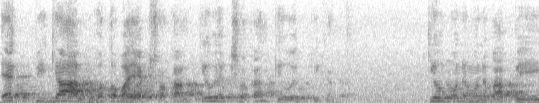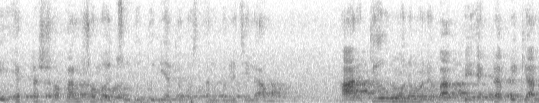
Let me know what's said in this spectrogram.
এক বিকাল অথবা এক সকাল? কেউ এক সকাল, কেউ এক বিকাল। কেউ মনে মনে ভাববে একটা সকাল সময় শুধু দুনিয়াতে অবস্থান করেছিলাম। আর কেউ মনে মনে ভাববে, একটা বিকাল।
